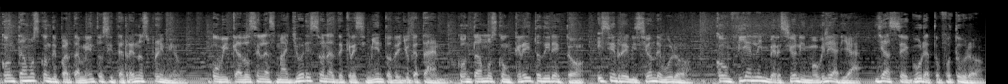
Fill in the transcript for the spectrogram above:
contamos con departamentos y terrenos premium, ubicados en las mayores zonas de crecimiento de Yucatán. Contamos con crédito directo y sin revisión de buró. Confía en la inversión inmobiliaria y asegura tu futuro.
